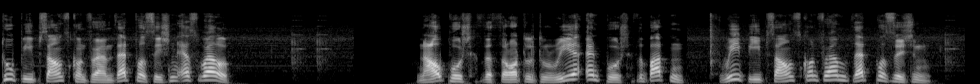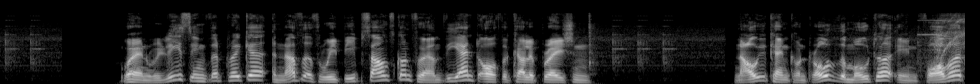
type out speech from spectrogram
two beep sounds confirm that position as well. Now push the throttle to rear and push the button, three beep sounds confirm that position. When releasing the trigger, another 3 beep sounds confirm the end of the calibration. Now you can control the motor in forward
